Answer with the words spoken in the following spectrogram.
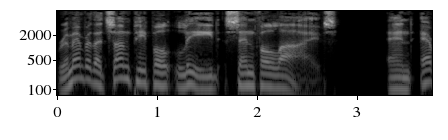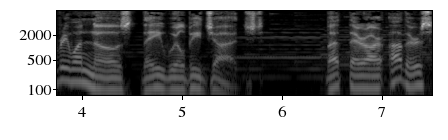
Remember that some people lead sinful lives, and everyone knows they will be judged. But there are others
